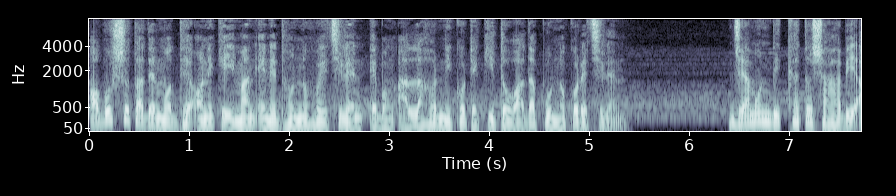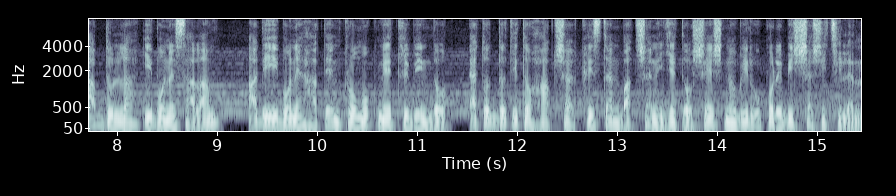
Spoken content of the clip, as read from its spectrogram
অবশ্য তাদের মধ্যে অনেকে ইমান এনে ধন্য হয়েছিলেন এবং আল্লাহর নিকটে কিত ওয়াদা পূর্ণ করেছিলেন। যেমন বিখ্যাত সাহাবি আবদুল্লাহ ইবনে সালাম, আদি ইবনে হাতেন প্রমুখ নেতৃবৃন্দ এতদ্যতীত হাবসার খ্রিস্টান বাদশা নিজে তো শেষ নবীর উপরে বিশ্বাসী ছিলেন।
